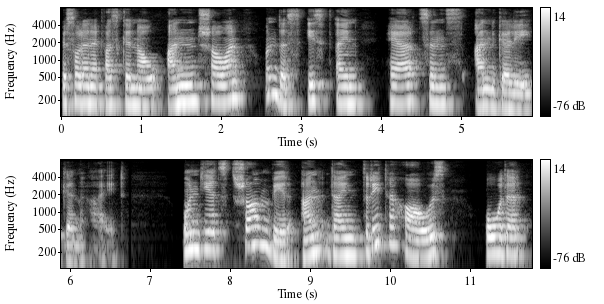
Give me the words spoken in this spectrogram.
Wir sollen etwas genau anschauen und das ist eine Herzensangelegenheit. Und jetzt schauen wir an dein drittes Haus oder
